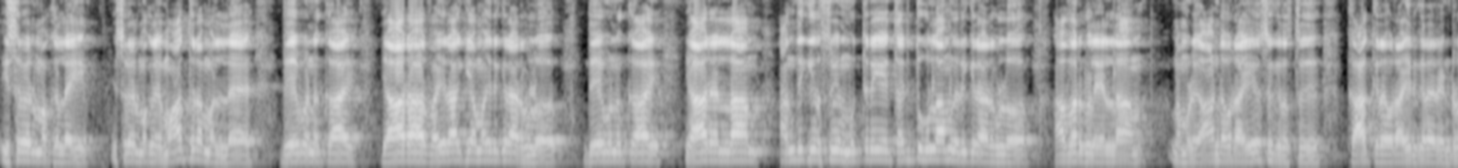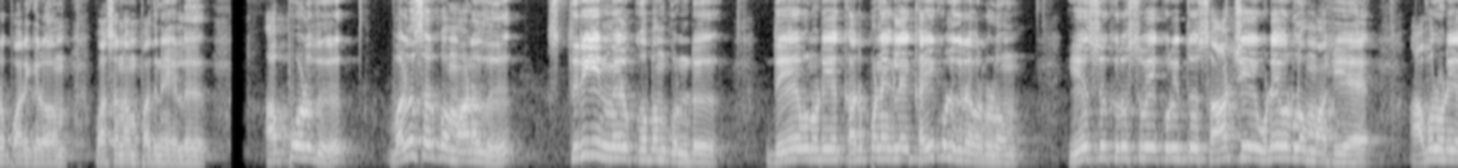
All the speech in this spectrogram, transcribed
இஸ்ரேல் மக்களை இஸ்ரேல் மக்களை மாத்திரமல்ல தேவனுக்காய் யார் யார் வைராக்கியமாக இருக்கிறார்களோ தேவனுக்காய் யாரெல்லாம் அந்த கிறிஸ்துவின் முத்திரையை தரித்து கொள்ளாமல் இருக்கிறார்களோ அவர்களெல்லாம் நம்முடைய ஆண்டவராக இயேசு கிறிஸ்து காக்கிறவராக இருக்கிறார் என்று பார்க்கிறோம். வசனம் பதினேழு. அப்பொழுது வலு சர்ப்பமானது ஸ்திரியின் மேல் கோபம் கொண்டு தேவனுடைய கற்பனைகளை கைக்கொள்கிறவர்களும் இயேசு கிறிஸ்துவை குறித்து சாட்சியை உடையவர்களுமாகிய அவளுடைய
